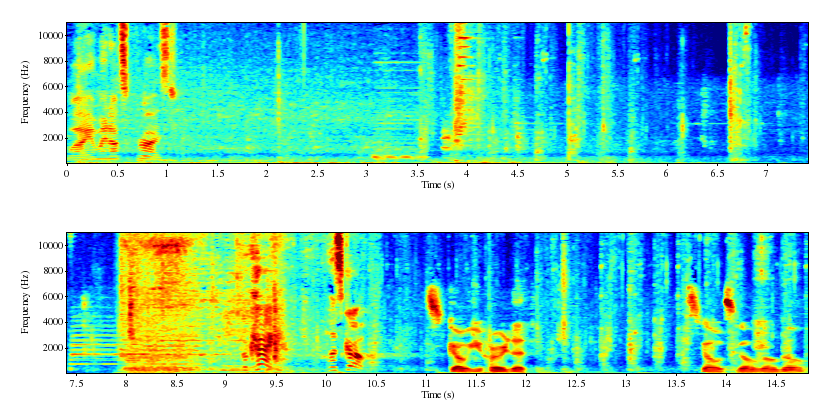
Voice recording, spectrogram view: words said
Why am I not surprised? Let's go. Let's go, you heard it. Let's go, let's go, go, go.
